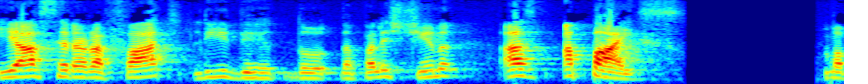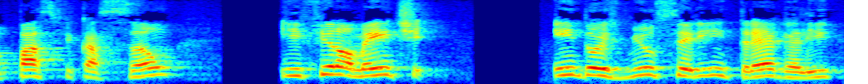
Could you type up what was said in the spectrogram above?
Yasser Arafat, líder do, da Palestina, a, a paz. Uma pacificação e, finalmente, em 2000 seria entregue ali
